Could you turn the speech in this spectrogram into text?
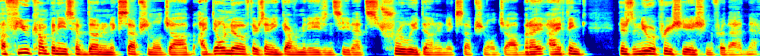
a few companies have done an exceptional job. I don't know if there's any government agency that's truly done an exceptional job, but I, I think there's a new appreciation for that now.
